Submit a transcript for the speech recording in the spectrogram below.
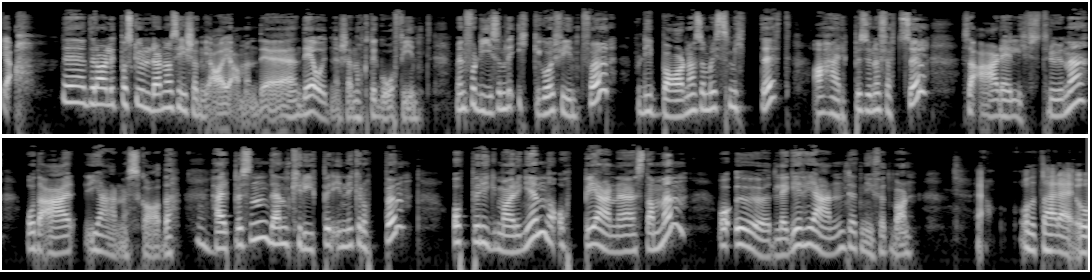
ja, det drar litt på skuldrene og sier sånn ja ja, men det, det ordner seg nok, det går fint. Men for de som det ikke går fint for, for de barna som blir smittet av herpes under fødsel, så er det livstruende, og det er hjerneskade. Herpesen den kryper inn i kroppen, opp i ryggmargen og opp i hjernestammen, og ødelegger hjernen til et nyfødt barn. Ja. Og dette her er jo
